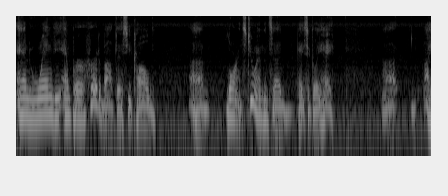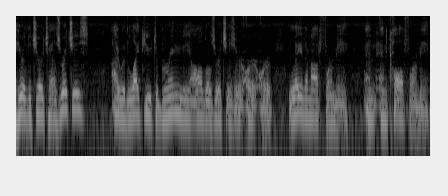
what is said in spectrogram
And when the emperor heard about this, he called uh, Lawrence to him and said, basically, hey, uh, I hear the church has riches. I would like you to bring me all those riches or, or, or lay them out for me and, and call for me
